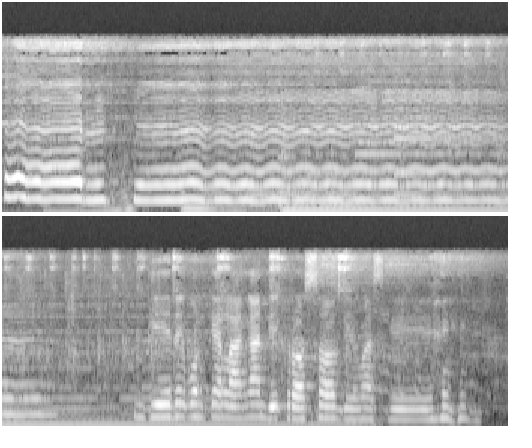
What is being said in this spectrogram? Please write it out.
harga Gini pun kelangan nggih krasa nggih mas nggih.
